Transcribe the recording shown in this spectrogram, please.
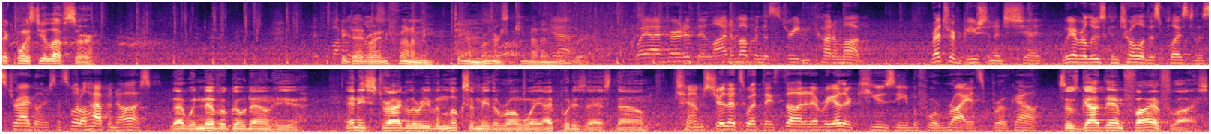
Checkpoints to your left, sir. They died right in front of me. Damn runners came out of Yeah. nowhere. Way I heard it, they lined them up in the street and cut them up. Retribution and shit. We ever lose control of this place to the stragglers, that's what'll happen to us. That would never go down here. Any straggler even looks at me the wrong way, I put his ass down. I'm sure that's what they thought at every other QZ before riots broke out. So those goddamn fireflies.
